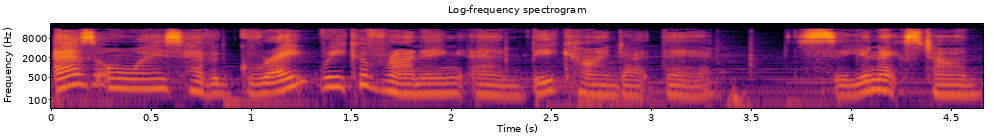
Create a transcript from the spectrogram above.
As always, have a great week of running and be kind out there. See you next time.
